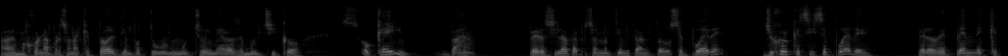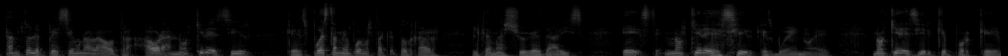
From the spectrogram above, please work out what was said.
A lo mejor una persona que todo el tiempo tuvo mucho dinero desde muy chico, ok, va, pero si la otra persona no tiene tanto, ¿se puede? Yo creo que sí se puede pero depende qué tanto le pese una a la otra. Ahora, no quiere decir que después también podemos tocar el tema Sugar Daddies. Este, no quiere decir que es bueno, ¿eh? No quiere decir que porque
